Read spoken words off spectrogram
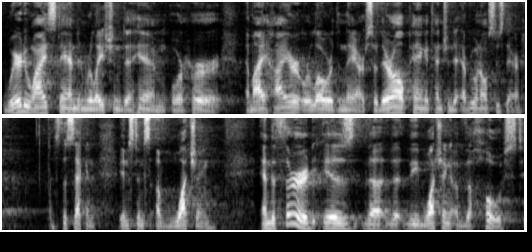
where do I stand in relation to him or her? Am I higher or lower than they are? So they're all paying attention to everyone else who's there. That's the second instance of watching. And the third is the, the, the watching of the host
